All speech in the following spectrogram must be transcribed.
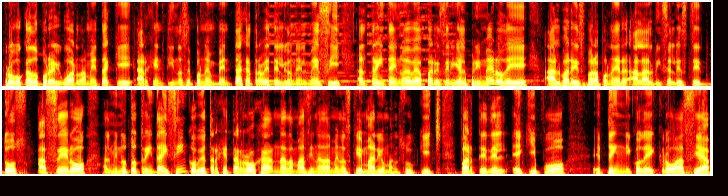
provocado por el guardameta que Argentina se pone en ventaja a través de Lionel Messi. Al 39 aparecería el primero de Álvarez para poner al albiceleste 2 a 0. Al minuto 35 vio tarjeta roja, nada más y nada menos que Mario Mandzukic, parte del equipo técnico de Croacia.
